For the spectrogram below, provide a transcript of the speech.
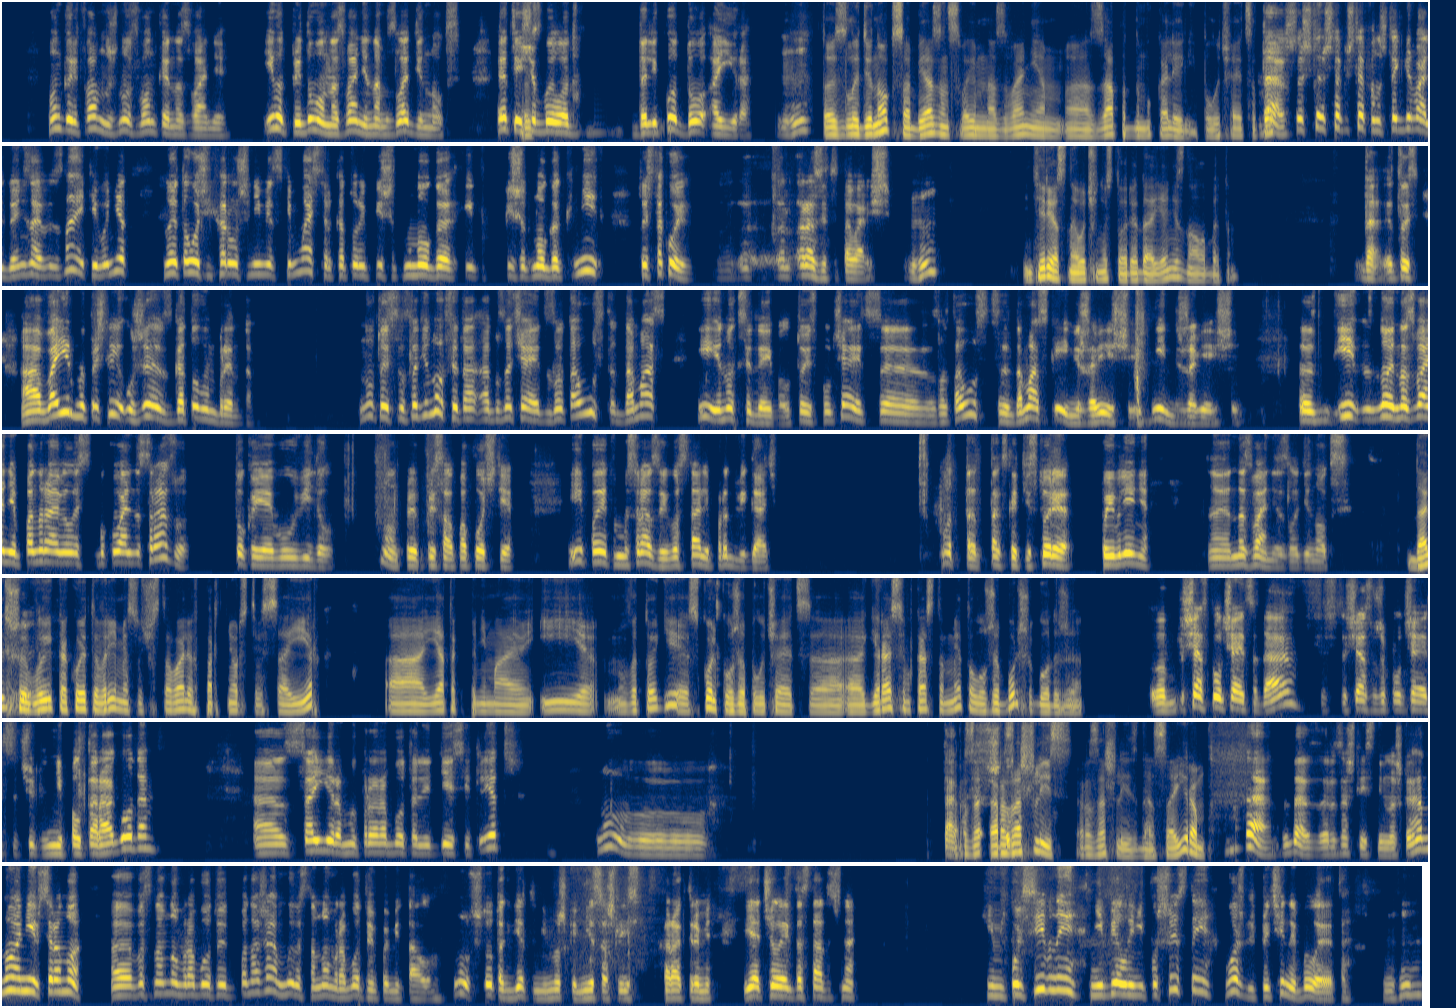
Он говорит, вам нужно звонкое название. И вот придумал название нам «Злодинокс». Это еще было далеко до Аира. Угу. То есть Злодинокс обязан своим названием э, западному коллеге, получается да, так? Да, Штефану Штегервальду, я не знаю, вы знаете его, нет, но это очень хороший немецкий мастер, который пишет много и пишет много книг, то есть такой э, развитый товарищ. Угу. Интересная очень история, да, я не знал об этом. Да, то есть, а в Аир мы пришли уже с готовым брендом. Ну, то есть Злодинокс это обозначает Златоуст, Дамас и Inoxidable. То есть получается Златоуст, Дамаск и нержавеющий, не нержавеющий. Э, и ну, название понравилось буквально сразу, только я его увидел, ну, он прислал по почте, и поэтому мы сразу его стали продвигать. Вот, так, так сказать, история появления. название Злодинокс. Дальше вы какое-то время существовали в партнерстве с АИР, я так понимаю, и в итоге сколько уже получается? Герасим Custom Metal уже больше года же? Сейчас получается, да, сейчас уже получается чуть ли не полтора года. С АИРом мы проработали 10 лет. Ну, так, Раз, что... Разошлись, разошлись, да, с Аиром. Да, да, разошлись немножко. Но они все равно э, в основном работают по ножам, мы в основном работаем по металлу. Ну, что-то где-то немножко не сошлись характерами. Я человек достаточно импульсивный, не белый, не пушистый. Может быть, причиной было это. Угу.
